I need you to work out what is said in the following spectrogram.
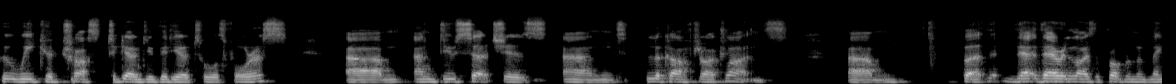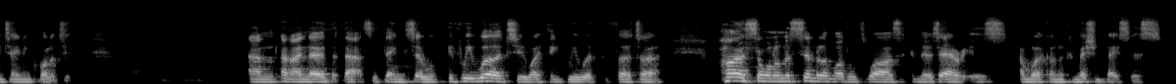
who we could trust to go and do video tours for us um, and do searches and look after our clients. Um, but there, therein lies the problem of maintaining quality. And, and I know that that's a thing. So if we were to, I think we would prefer to hire someone on a similar model to ours in those areas and work on a commission basis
